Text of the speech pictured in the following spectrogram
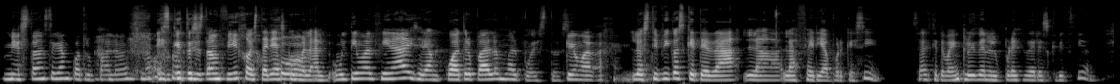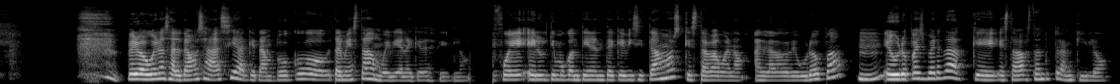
Mi stand serían cuatro palos, ¿no? Es que tú están fijo, estarías como Joder. el al- último al final y serían cuatro palos mal puestos. Qué mala gente. Los típicos que te da la, la feria porque sí. ¿Sabes? Que te va incluido en el precio de la inscripción. Pero bueno, saltamos a Asia, que tampoco. también estaba muy bien, hay que decirlo. Fue el último continente que visitamos, que estaba, bueno, al lado de Europa. ¿Mm? Europa es verdad que estaba bastante tranquilo,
